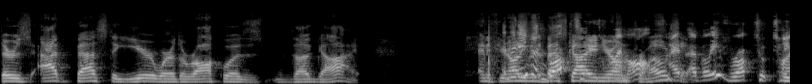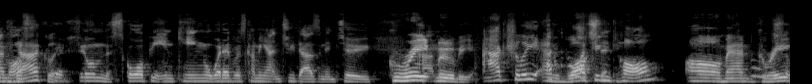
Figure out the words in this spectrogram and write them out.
there's at best a year where The Rock was the guy. And if you're And not even the best Rock guy in your own off. promotion, I, I believe Rock took time Exactly. off to film the Scorpion King or whatever was coming out in 2002. great um, movie. Actually, and I've Walking. Tall. Oh man, great,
